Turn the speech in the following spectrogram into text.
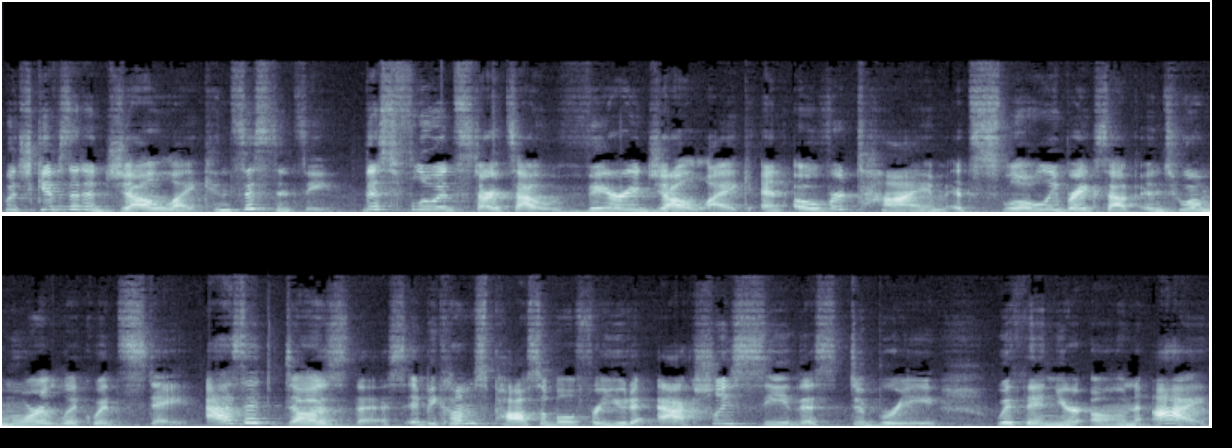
which gives it a gel-like consistency. This fluid starts out very gel-like and over time it slowly breaks up into a more liquid state. As it does this, it becomes possible for you to actually see this debris within your own eye.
